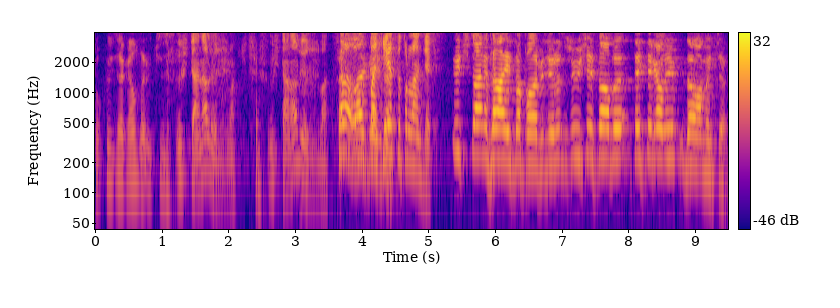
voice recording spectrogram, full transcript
900 lira kaldı da 300 lira. 3 tane alıyoruz o zaman. 3 tane alıyoruz o zaman. Tamam O arkadaşlar. Bakiye sıfırlanacak. 3 tane daha hesap alabiliyoruz. Şu 3 hesabı tek tek alayım devam edeceğim.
